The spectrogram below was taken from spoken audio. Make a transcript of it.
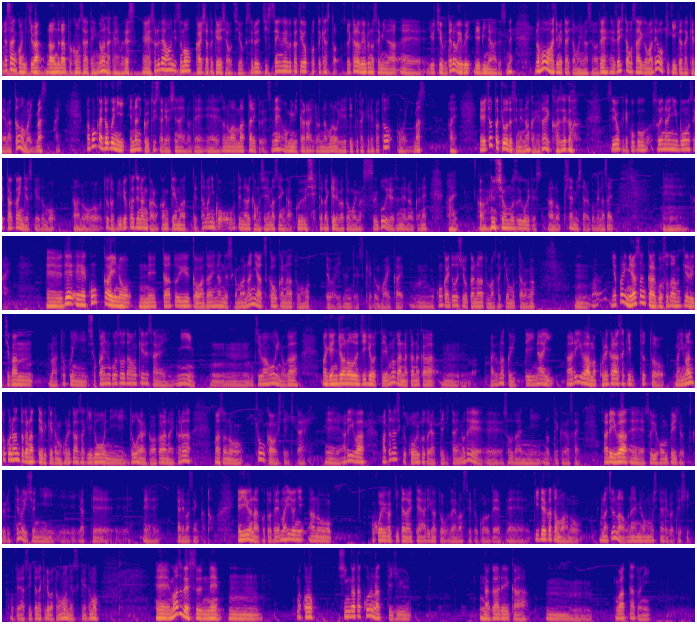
皆さんこんにちは。ラウンドナップコンサルティングの中山です、えー、それでは本日も会社と経営者を強くする実践ウェブ活用ポッドキャスト、それからウェブのセミナー、えー、YouTube でのウェブウェビナーですね、の方を始めたいと思いますので、えー、ぜひとも最後までお聞きいただければと思います。はいまあ、今回特に何か映したりはしないので、えー、そのまままったりとですね、お耳からいろんなものを入れていただければと思います。はい。えー、ちょっと今日ですね、なんかえらい風が強くて、ここ、それなりに防音性高いんですけれども、あのちょっとビル風なんかの関係もあってたまにゴーってなるかもしれませんがご容赦いただければと思います。すごいですねなんかね。はい。花粉症もすごいです。あのくしゃみしたらごめんなさい。ねはい。えー、で、えー、今回のネタというか話題なんですが、まあ、何扱おうかなと思ってはいるんですけど毎回、うん、今回どうしようかなと、まあ、さっき思ったのが、うんまあ、やっぱり皆さんからご相談を受ける一番まあ、特に初回のご相談を受ける際にうん一番多いのが、まあ、現状の事業っていうものがなかなかうんまあ、うまくいっていないあるいはまこれから先ちょっと、まあ、今んとこなんとかなっているけどもこれから先どうにどうなるかわからないから、まあ、その強化をしていきたい、えー、あるいは新しくこういうことをやっていきたいので、えー、相談に乗ってください。あるいは、えー、そういうホームページを作るっていうのを一緒にやってえー、やれませんかというようなことで、まあ、非常にあのお声がけいただいてありがとうございますというところで、えー、聞いてる方もあの同じようなお悩みをお申しであればぜひお問い合わせいただければと思うんですけれども、えー、まずですね、うんまあ、この新型コロナっていう流れがうん終わった後に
